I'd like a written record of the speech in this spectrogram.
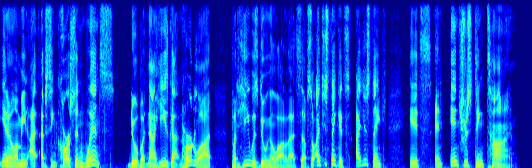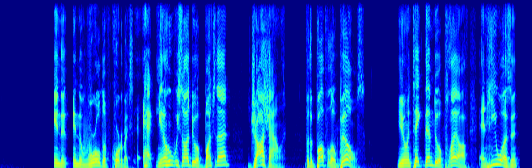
you know, I mean, I, have seen Carson Wentz do it, but now he's gotten hurt a lot, but he was doing a lot of that stuff. So I just think it's, I just think it's an interesting time in the in the world of quarterbacks. Heck, you know who we saw do a bunch of that? Josh Allen for the Buffalo Bills you know, and take them to a playoff. And he wasn't,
